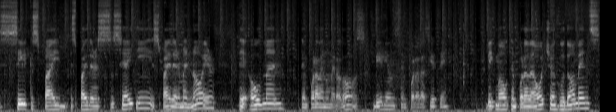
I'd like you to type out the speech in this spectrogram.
Silk Spider Society, Spider-Man Noir, The Old Man, temporada número 2, Billions, temporada 7, Big Mouth, temporada 8, Good Omens,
